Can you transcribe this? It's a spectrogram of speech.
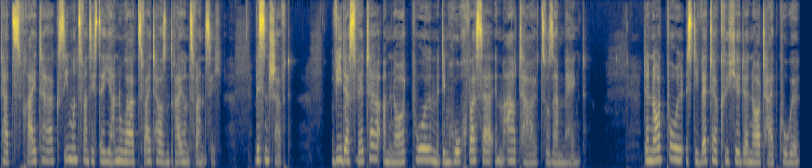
Taz Freitag, 27. Januar 2023. Wissenschaft. Wie das Wetter am Nordpol mit dem Hochwasser im Ahrtal zusammenhängt. Der Nordpol ist die Wetterküche der Nordhalbkugel.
